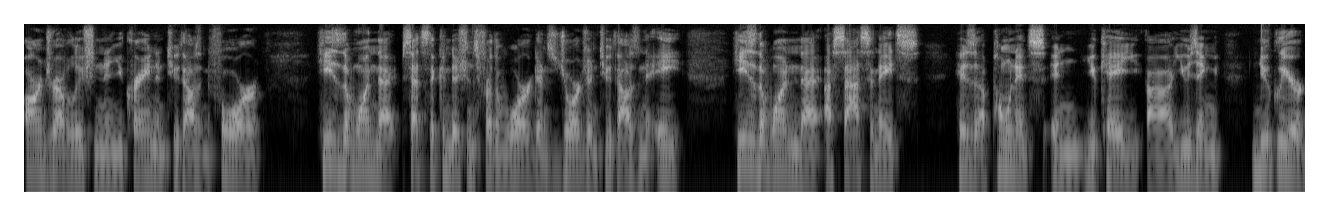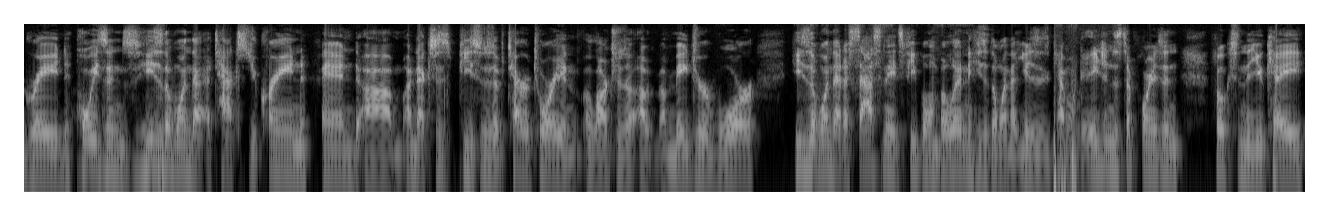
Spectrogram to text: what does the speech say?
Orange Revolution in Ukraine in 2004. He's the one that sets the conditions for the war against Georgia in 2008. He's the one that assassinates his opponents in UK uh, using nuclear grade poisons. He's the one that attacks Ukraine and um, annexes pieces of territory and launches a, a, major war. He's the one that assassinates people in Berlin. He's the one that uses chemical agents to poison folks in the UK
